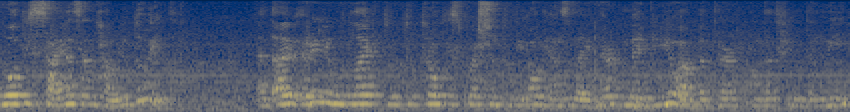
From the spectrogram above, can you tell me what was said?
what is science and how you do it. And I really would like to, to throw this question to the audience later. Maybe you are better on that field than me.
